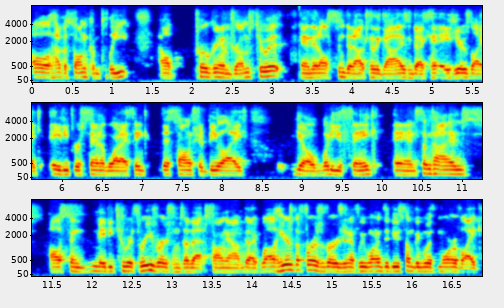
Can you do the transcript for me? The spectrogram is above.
I'll have a song complete. I'll program drums to it, and then I'll send it out to the guys and be like, "Hey, here's like 80% of what I think this song should be like. You know, what do you think?" And sometimes I'll send maybe two or three versions of that song out and be like, "Well, here's the first version. If we wanted to do something with more of like."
